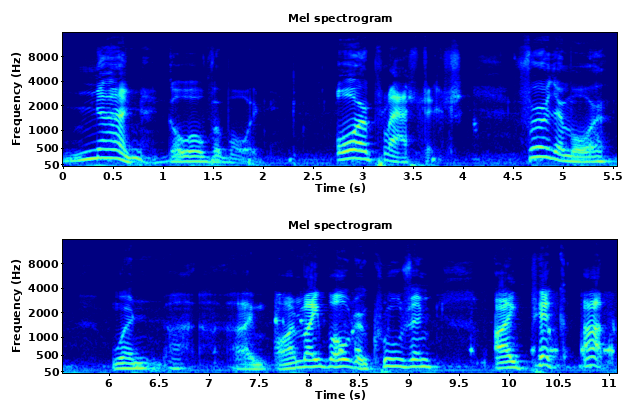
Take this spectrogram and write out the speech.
none go overboard, or plastics. Furthermore, when uh, I'm on my boat or cruising, I pick up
